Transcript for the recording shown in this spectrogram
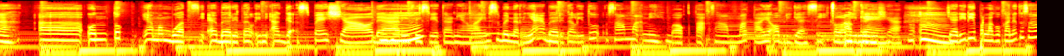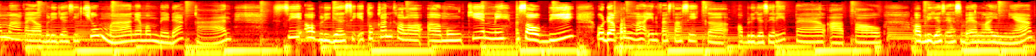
Nah, eh, untuk yang membuat si EBA Retail ini agak spesial dari Mhm. fixed return yang lain, sebenarnya EBA Retail itu sama nih, Mbak Okta, sama kayak obligasi kalau di Oke. Indonesia. Mm-mm. Jadi diperlakukannya itu sama kayak obligasi, cuman yang membedakan si obligasi itu kan kalau eh, mungkin nih Sobi udah pernah investasi ke obligasi retail atau obligasi SBN lainnya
